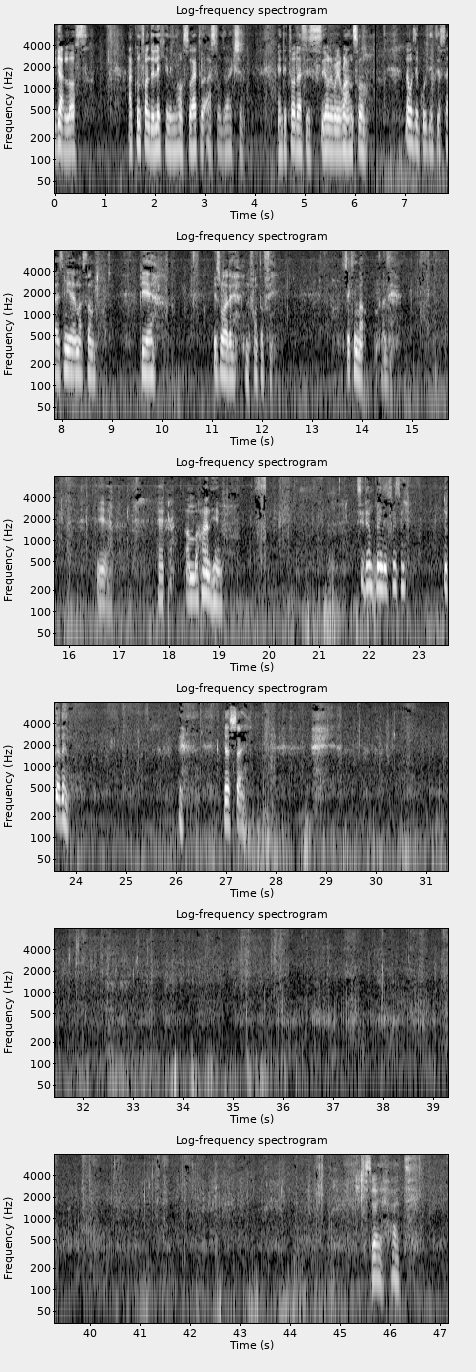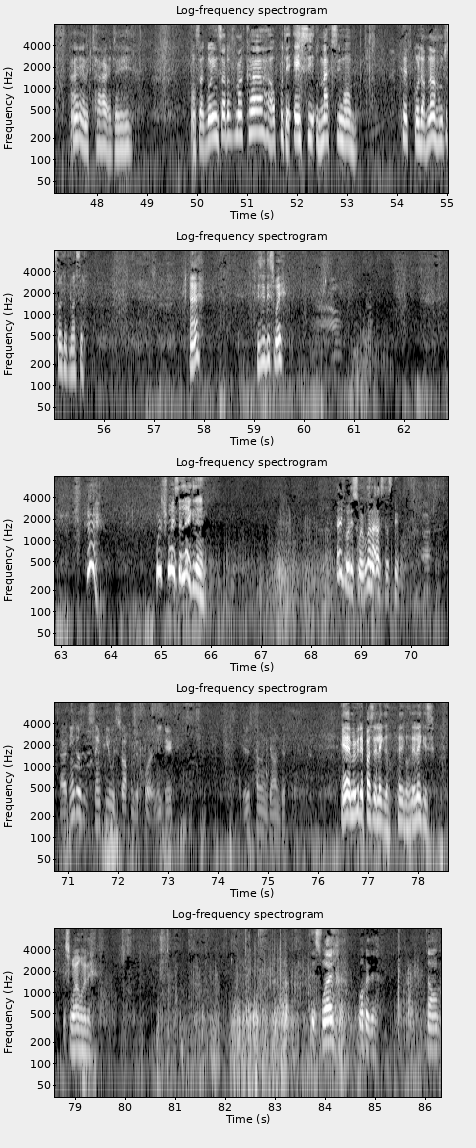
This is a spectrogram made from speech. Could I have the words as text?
We got lost. I couldn't find the lake anymore, so I had to ask for direction. And they told us it's the other way around, so that was a good exercise. Me and my son Pierre is right there in front of me. Check him out. Yeah. And I'm behind him. See them playing the frisbee? Look at them. Just shy. It's very hot. I am tired, man. Once I go inside of my car, I'll put the AC maximum. Let it cool down. No, I'm just talking to myself. Eh? Is it this way? Huh. Which way is the lake then? Let's go this way. We're gonna ask those people. I think those are the same people we saw from before. They- They're, coming down this way. Yeah, maybe they passed the lake though. There you go. The lake is, is right over there. It's right over there. Down.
